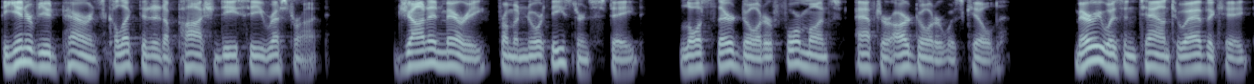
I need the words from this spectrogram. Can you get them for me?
the interviewed parents collected at a posh DC restaurant. John and Mary, from a northeastern state, lost their daughter four months after our daughter was killed. Mary was in town to advocate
